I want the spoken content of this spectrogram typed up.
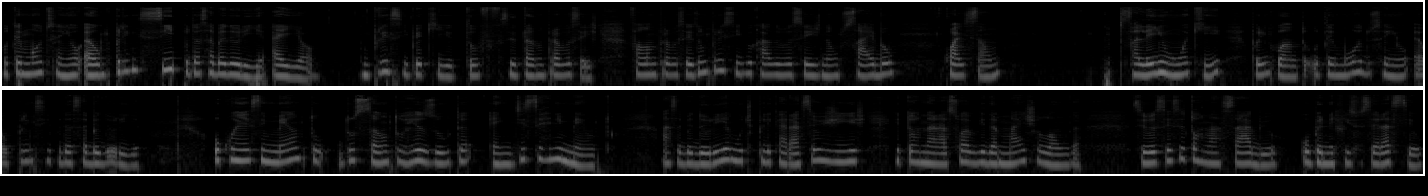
O temor do Senhor é um princípio da sabedoria. Aí, ó. Um princípio aqui, eu tô citando para vocês. Falando para vocês um princípio, caso vocês não saibam quais são. Falei um aqui, por enquanto, o temor do Senhor é o princípio da sabedoria. O conhecimento do santo resulta em discernimento. A sabedoria multiplicará seus dias e tornará sua vida mais longa. Se você se tornar sábio, o benefício será seu.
